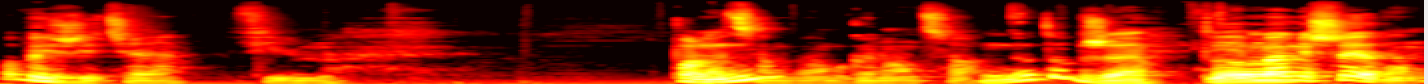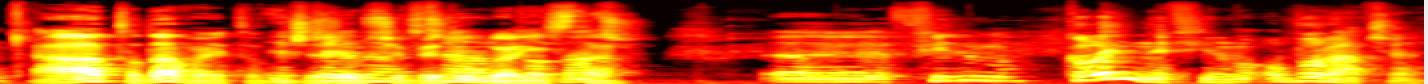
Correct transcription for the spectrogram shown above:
obejrzyjcie film. Polecam wam gorąco. No dobrze. I mam jeszcze jeden. A, to dawaj, to Jeszcze widzę, że u Ciebie długa lista. E, film, kolejny film o Boracie.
